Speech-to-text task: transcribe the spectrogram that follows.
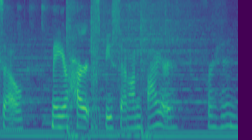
So may your hearts be set on fire for him.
